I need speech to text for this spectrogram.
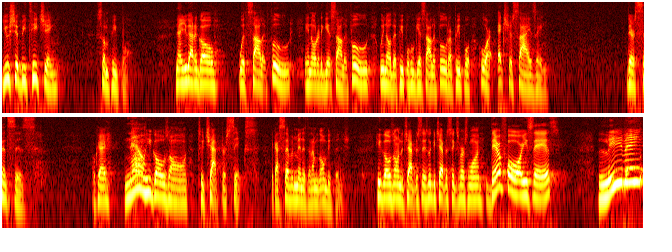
you should be teaching some people. Now you got to go with solid food. In order to get solid food, we know that people who get solid food are people who are exercising their senses. Okay? Now he goes on to chapter 6. I got seven minutes and I'm going to be finished. He goes on to chapter 6. Look at chapter 6, verse 1. Therefore, he says, leaving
